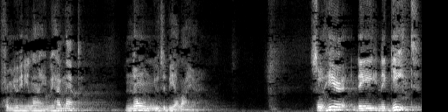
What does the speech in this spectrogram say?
from you any lying. We have not known you to be a liar. So here they negate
